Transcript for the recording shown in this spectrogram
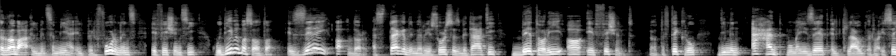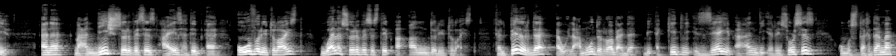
الرابعة اللي بنسميها ال performance efficiency ودي ببساطة إزاي أقدر أستخدم ال resources بتاعتي بطريقة efficient. لو تفتكروا دي من أحد مميزات ال cloud الرئيسية. أنا ما عنديش services عايزها تبقى over utilized ولا services تبقى under utilized فال pillar ده أو العمود الرابع ده بيأكد لي إزاي يبقى عندي ال resources ومستخدمة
